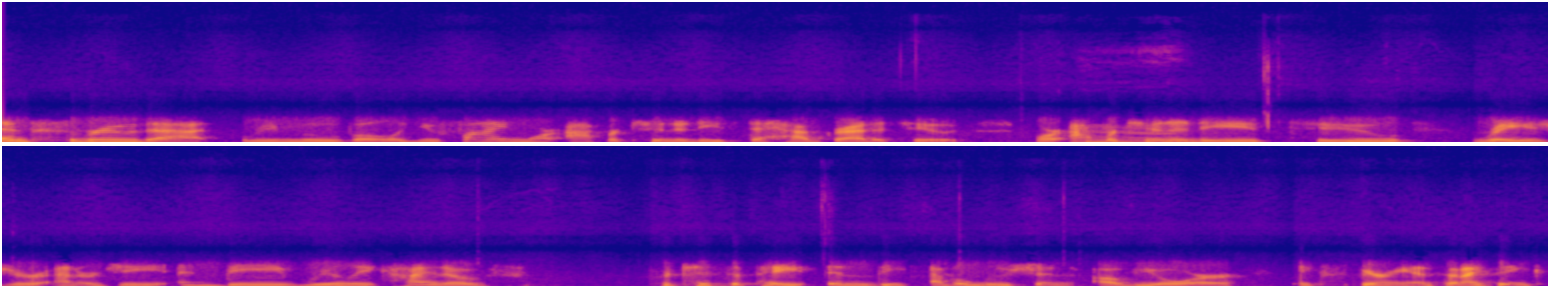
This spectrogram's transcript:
And through that removal, you find more opportunities to have gratitude, more mm-hmm. opportunities mm-hmm. to raise your energy and be really kind of participate in the evolution of your experience. And I think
